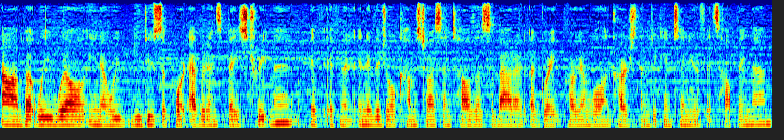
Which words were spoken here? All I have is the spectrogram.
Uh, but we will, you know, we, we do support evidence-based treatment. If, if, an individual comes to us and tells us about a, a, great program, we'll encourage them to continue if it's helping them.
